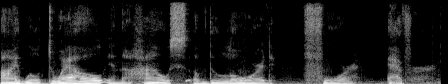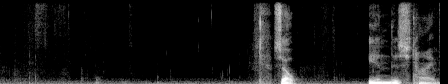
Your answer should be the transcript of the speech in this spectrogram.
I will dwell in the house of the Lord forever. So, in this time,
